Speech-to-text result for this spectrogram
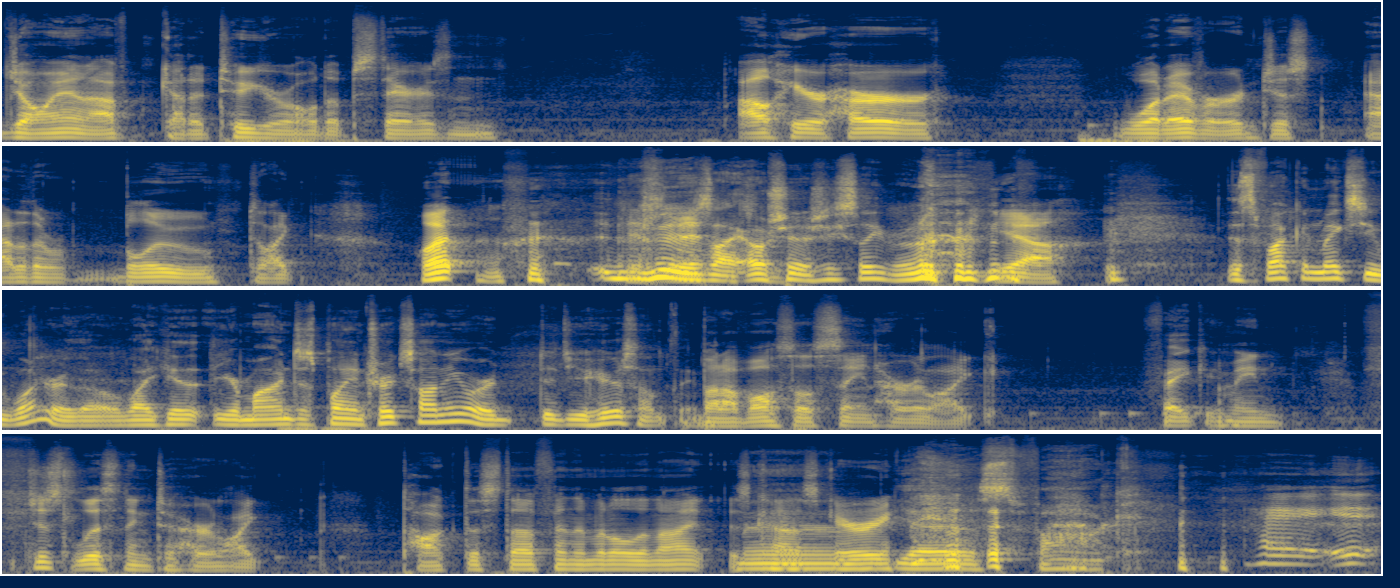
Joanne, I've got a two year old upstairs, and I'll hear her whatever just out of the blue to like what? it's just like oh shit she's sleeping yeah. this fucking makes you wonder though like is your mind just playing tricks on you or did you hear something But I've also seen her like faking I mean, just listening to her like talk to stuff in the middle of the night is kind of scary. yes fuck Hey, it.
